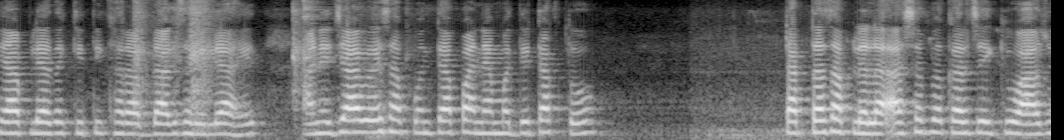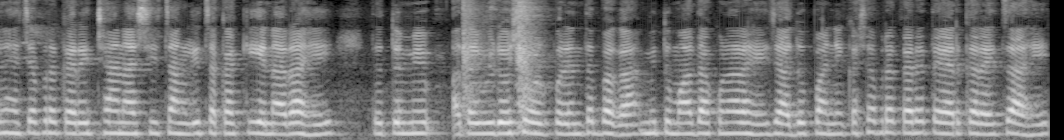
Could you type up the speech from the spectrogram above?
हे आपले आता किती खराब डाग झालेले आहेत. आणि ज्या वेळेस आपण त्या पाण्यामध्ये टाकतो टाकताच आपल्याला अशा प्रकारचे किंवा अजून ह्याच्या प्रकारे छान अशी चांगली चकाकी येणार आहे तर तुम्ही आता व्हिडिओ शेवटपर्यंत बघा. मी तुम्हाला दाखवणार आहे जादू पाणी कशा प्रकारे तयार करायचं आहे.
